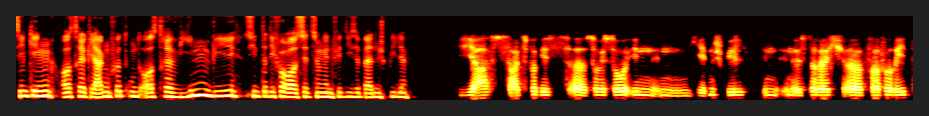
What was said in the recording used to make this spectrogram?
sind gegen Austria Klagenfurt und Austria Wien. Wie sind da die Voraussetzungen für diese beiden Spiele? Ja, Salzburg ist äh, sowieso in, in jedem Spiel in, in Österreich äh, Favorit.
